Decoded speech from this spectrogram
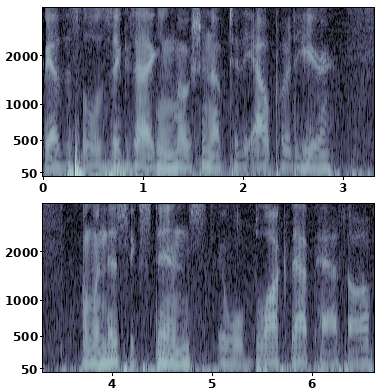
we have this little zigzagging motion up to the output here. And when this extends, it will block that path off,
